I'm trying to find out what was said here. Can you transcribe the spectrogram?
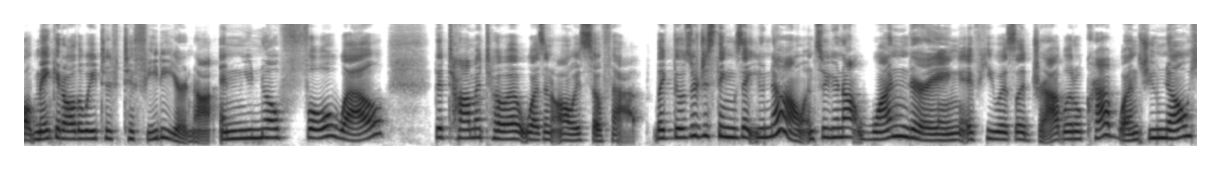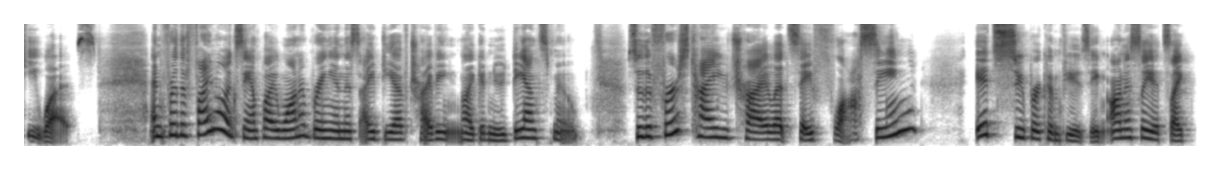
uh, make it all the way to Te Fiti or not. And you know full well the Tamatoa wasn't always so fab. Like those are just things that you know. And so you're not wondering if he was a drab little crab once. You know he was. And for the final example, I want to bring in this idea of trying like a new dance move. So the first time you try, let's say flossing, it's super confusing. Honestly, it's like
